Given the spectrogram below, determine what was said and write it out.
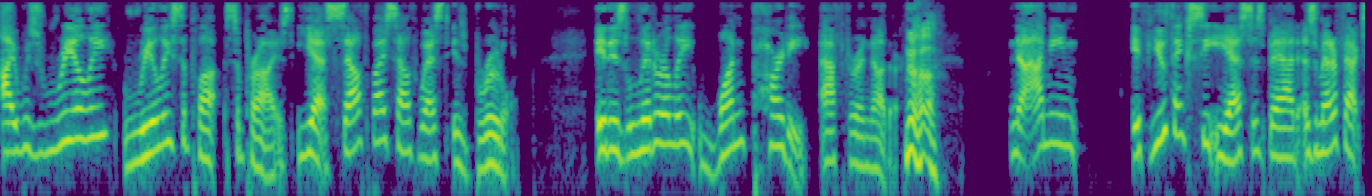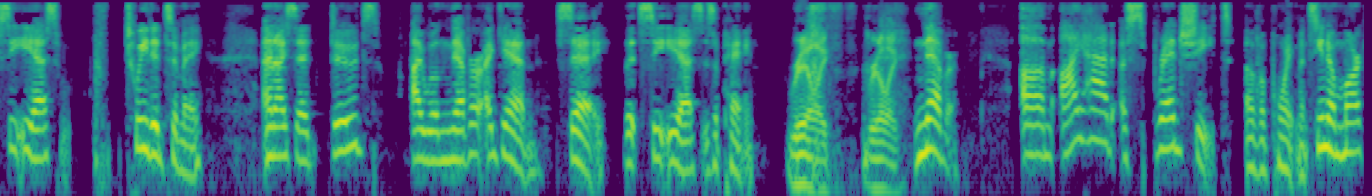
I was really, really suppli- surprised. Yes, South by Southwest is brutal. It is literally one party after another. No, I mean, if you think CES is bad, as a matter of fact, CES tweeted to me and I said, dudes, I will never again say that CES is a pain. really, really. Never. Um, I had a spreadsheet of appointments. You know, Mark,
